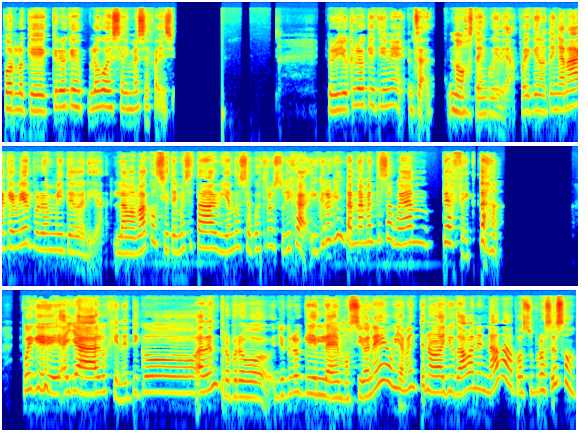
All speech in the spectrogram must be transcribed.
por lo que creo que luego de seis meses falleció. Pero yo creo que tiene, o sea, no tengo idea, puede que no tenga nada que ver, pero es mi teoría. La mamá con siete meses estaba viviendo el secuestro de su hija y creo que internamente esa weá te afecta. puede que haya algo genético adentro, pero yo creo que las emociones obviamente no le ayudaban en nada por su proceso.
